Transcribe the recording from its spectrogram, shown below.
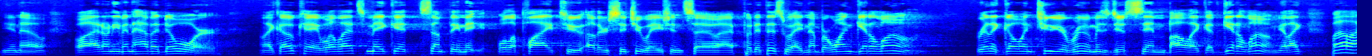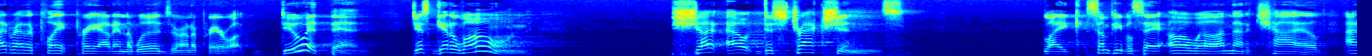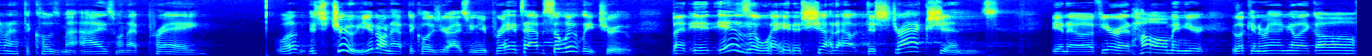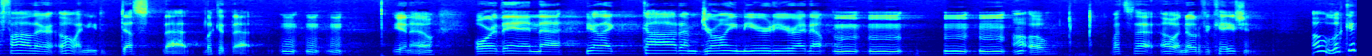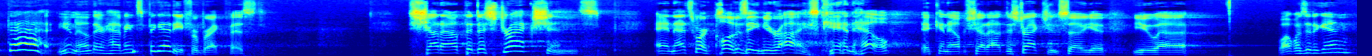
You know, well, I don't even have a door. Like, okay, well, let's make it something that will apply to other situations. So I put it this way number one, get alone really going to your room is just symbolic of get alone. You're like, well, I'd rather play, pray out in the woods or on a prayer walk. Do it then. Just get alone. Shut out distractions. Like some people say, oh, well, I'm not a child. I don't have to close my eyes when I pray. Well, it's true. You don't have to close your eyes when you pray. It's absolutely true. But it is a way to shut out distractions. You know, if you're at home and you're looking around, you're like, oh, Father, oh, I need to dust that. Look at that. Mm-mm-mm. You know, or then uh, you're like, God, I'm drawing near to you right now. Mm-mm, mm-mm. Uh-oh. What's that? Oh, a notification. Oh, look at that. You know, they're having spaghetti for breakfast. Shut out the distractions. And that's where closing your eyes can help. It can help shut out distractions. So you, you uh, what was it again?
